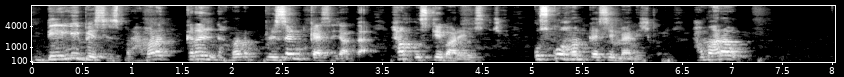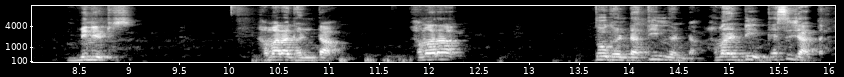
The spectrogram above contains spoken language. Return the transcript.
डेली बेसिस पर हमारा करंट हमारा प्रेजेंट कैसे जाता है, हम उसके बारे में सोचें उसको हम कैसे मैनेज करें? हमारा मिनट्स हमारा घंटा, हमारा दो घंटा, तीन घंटा, हमारा डे कैसे जाता है?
